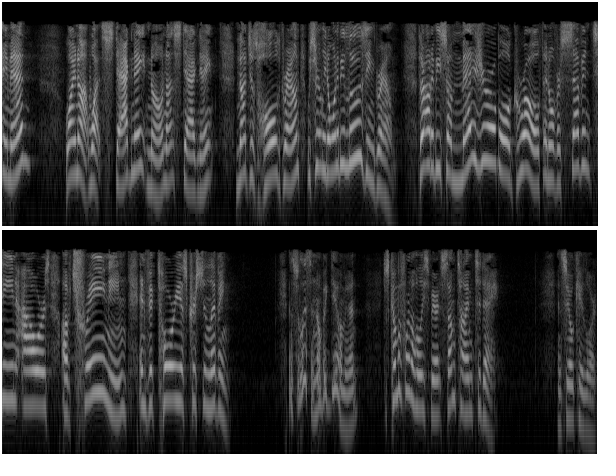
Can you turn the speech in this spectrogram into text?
Amen? Why not? What? Stagnate? No, not stagnate not just hold ground. We certainly don't want to be losing ground. There ought to be some measurable growth in over 17 hours of training in victorious Christian living. And so, listen, no big deal, man. Just come before the Holy Spirit sometime today and say, okay, Lord,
